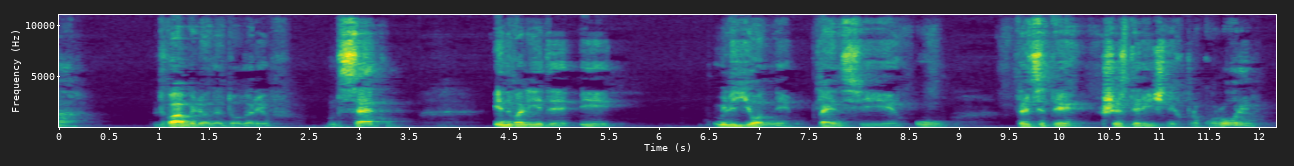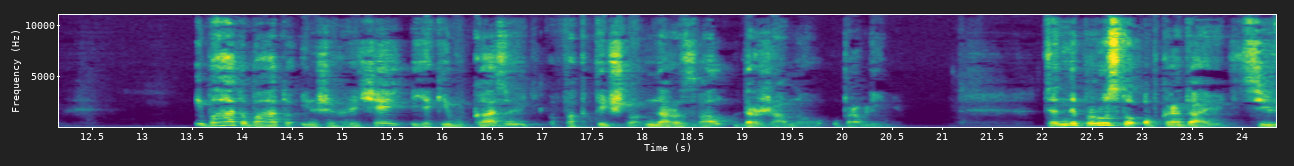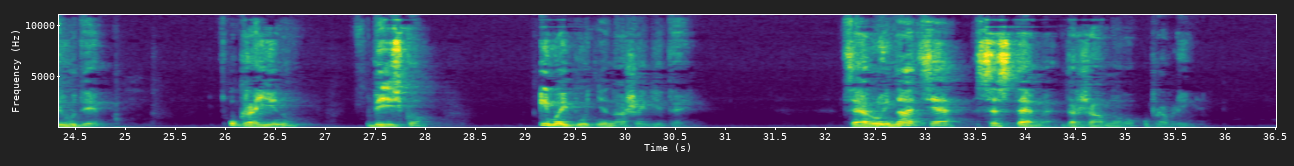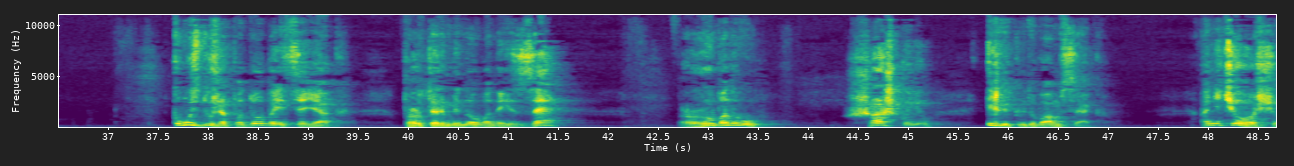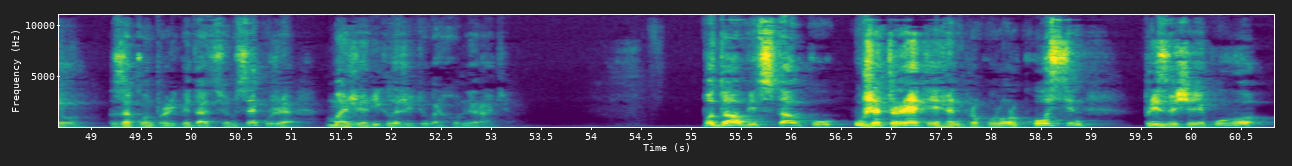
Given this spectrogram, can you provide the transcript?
2 мільйони доларів МСЕКу, інваліди і мільйонні пенсії у 36-річних прокурорів і багато-багато інших речей, які вказують фактично на розвал державного управління. Це не просто обкрадають ці люди Україну, військо і майбутнє наших дітей. Це руйнація системи державного управління. Комусь дуже подобається, як протермінований Зе рубанув шашкою і ліквідував МСЕК. А нічого, що закон про ліквідацію МСЕК уже майже рік лежить у Верховній Раді. Подав відставку уже третій генпрокурор Костін, прізвище якого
